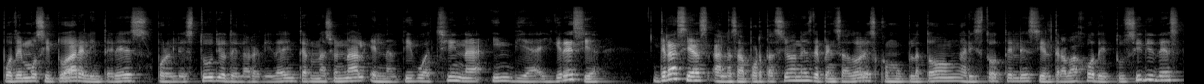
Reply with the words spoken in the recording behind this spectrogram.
podemos situar el interés por el estudio de la realidad internacional en la antigua China, India y Grecia, gracias a las aportaciones de pensadores como Platón, Aristóteles y el trabajo de Tucídides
